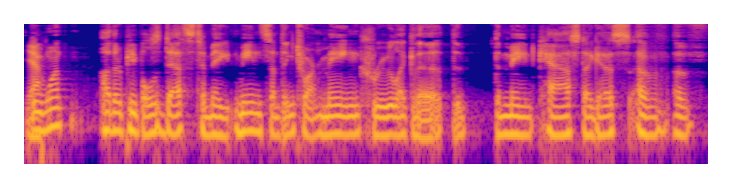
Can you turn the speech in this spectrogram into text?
Yeah. we want other people's deaths to make mean something to our main crew, like the, the, the main cast, I guess, of, of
